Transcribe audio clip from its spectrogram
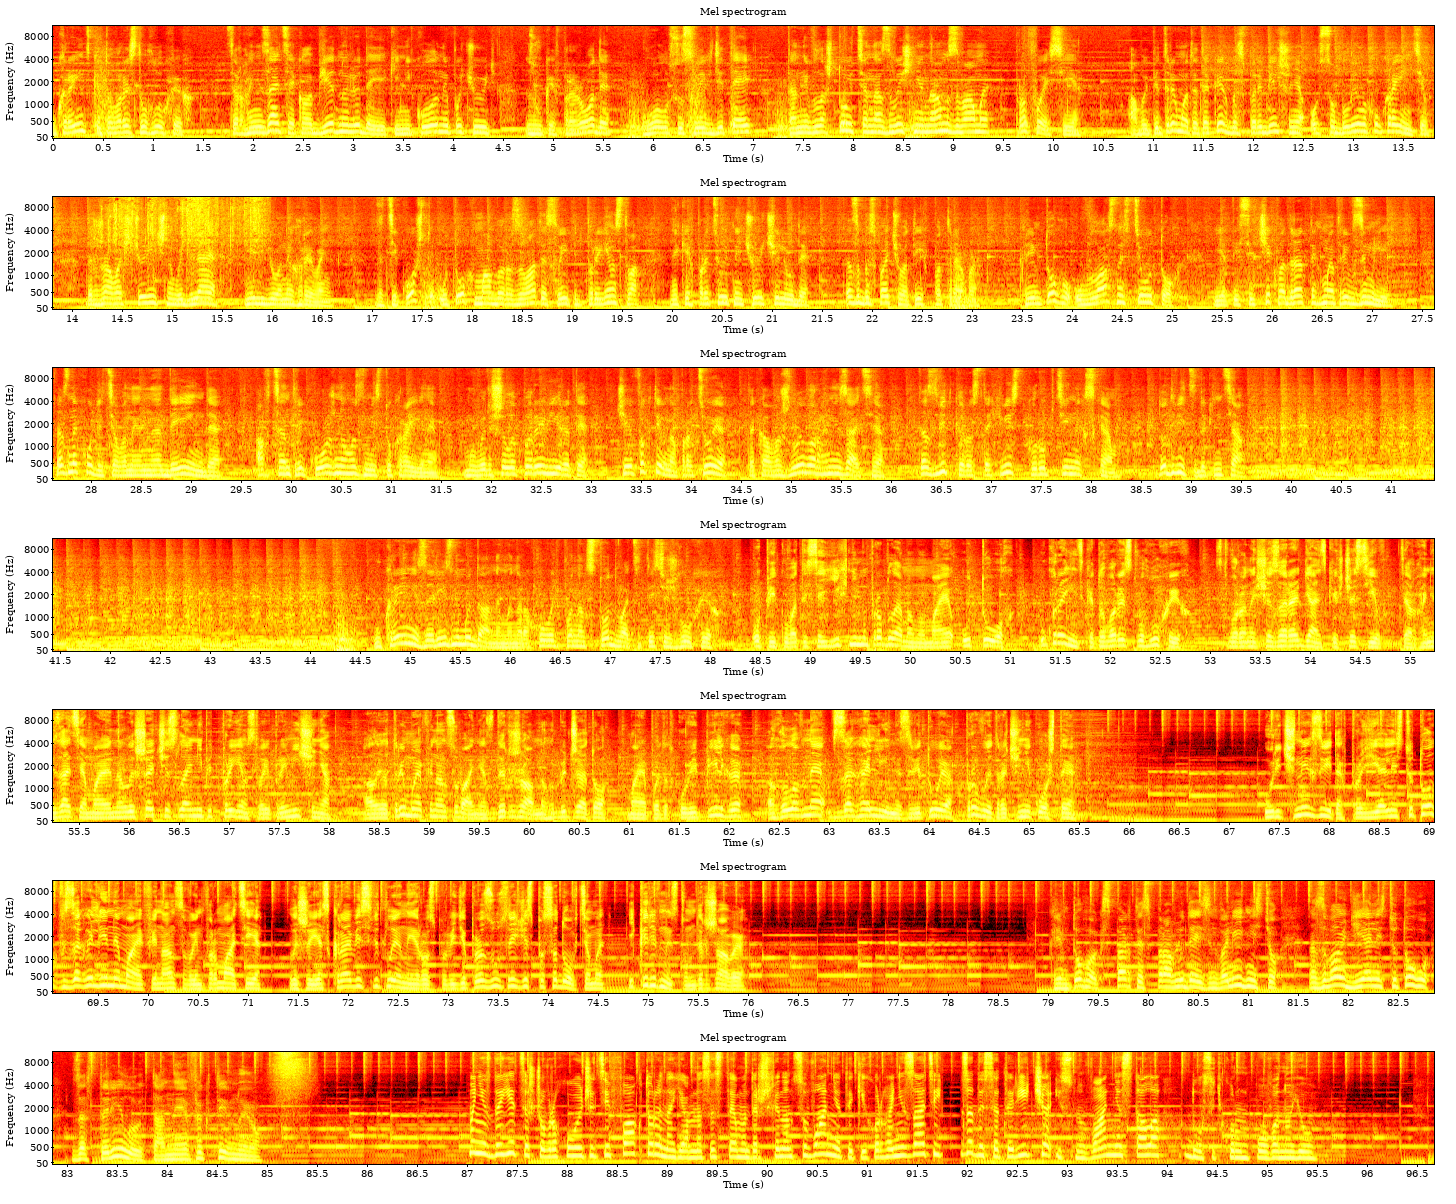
Українське товариство глухих це організація, яка об'єднує людей, які ніколи не почують звуків природи, голосу своїх дітей та не влаштуються на звичні нам з вами професії. Аби підтримати таких без перебільшення особливих українців, держава щорічно виділяє мільйони гривень. За ці кошти УТОГ мав би розвивати свої підприємства, на яких працюють нечуючі люди, та забезпечувати їх потреби. Крім того, у власності УТОГ є тисячі квадратних метрів землі, та знаходяться вони не де-інде, а в центрі кожного з міст України. Ми вирішили перевірити, чи ефективно працює така важлива організація та звідки росте хвіст корупційних схем. Додивіться до кінця. В Україні за різними даними нараховують понад 120 тисяч глухих. Опікуватися їхніми проблемами має УТОГ Українське товариство глухих, створене ще за радянських часів. Ця організація має не лише численні підприємства і приміщення, але й отримує фінансування з державного бюджету, має податкові пільги, а головне взагалі не звітує про витрачені кошти. У річних звітах про діяльність УТОГ взагалі немає фінансової інформації, лише яскраві світлини і розповіді про зустрічі з посадовцями і керівництвом держави. Крім того, експерти з прав людей з інвалідністю називають діяльність УТОГу застарілою та неефективною. Здається, що враховуючи ці фактори, наявна система держфінансування таких організацій за десятиріччя існування стала досить корумпованою.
